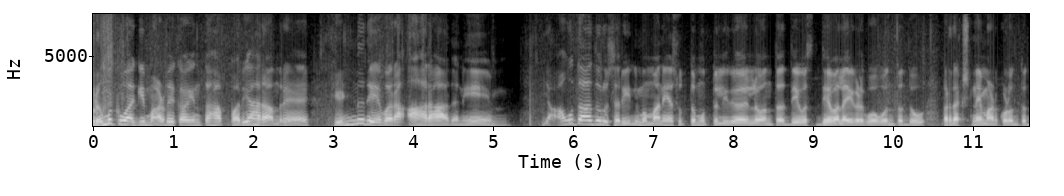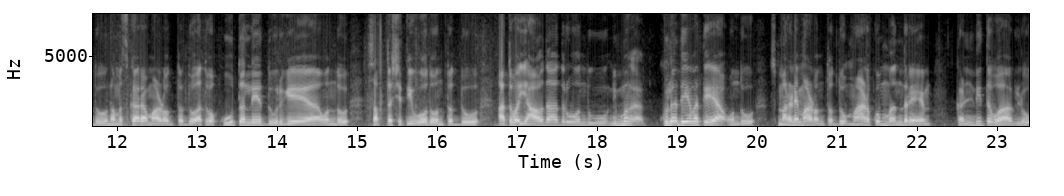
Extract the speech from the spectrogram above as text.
ಪ್ರಮುಖವಾಗಿ ಮಾಡಬೇಕಾದಂತಹ ಪರಿಹಾರ ಅಂದರೆ ಹೆಣ್ಣು ದೇವರ ಆರಾಧನೆ. ಯಾವುದಾದರೂ ಸರಿ ನಿಮ್ಮ ಮನೆಯ ಸುತ್ತಮುತ್ತಲಿರುವಂಥ ದೇವ ದೇವಾಲಯಗಳಿಗೆ ಹೋಗುವಂಥದ್ದು, ಪ್ರದಕ್ಷಿಣೆ ಮಾಡ್ಕೊಳ್ಳುವಂಥದ್ದು, ನಮಸ್ಕಾರ ಮಾಡುವಂಥದ್ದು, ಅಥವಾ ಕೂತಲ್ಲೇ ದುರ್ಗೆಯ ಒಂದು ಸಪ್ತಶತಿ ಓದುವಂಥದ್ದು, ಅಥವಾ ಯಾವುದಾದ್ರೂ ಒಂದು ನಿಮ್ಮ ಕುಲದೇವತೆಯ ಒಂದು ಸ್ಮರಣೆ ಮಾಡುವಂಥದ್ದು ಮಾಡ್ಕೊಂಬಂದರೆ ಖಂಡಿತವಾಗಲೂ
